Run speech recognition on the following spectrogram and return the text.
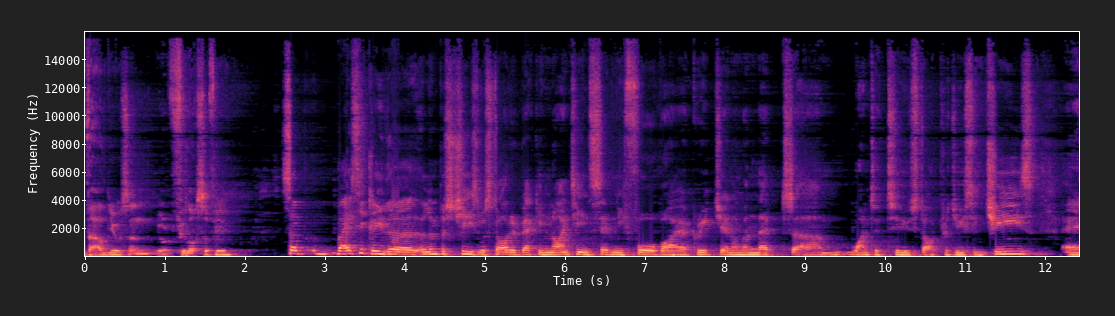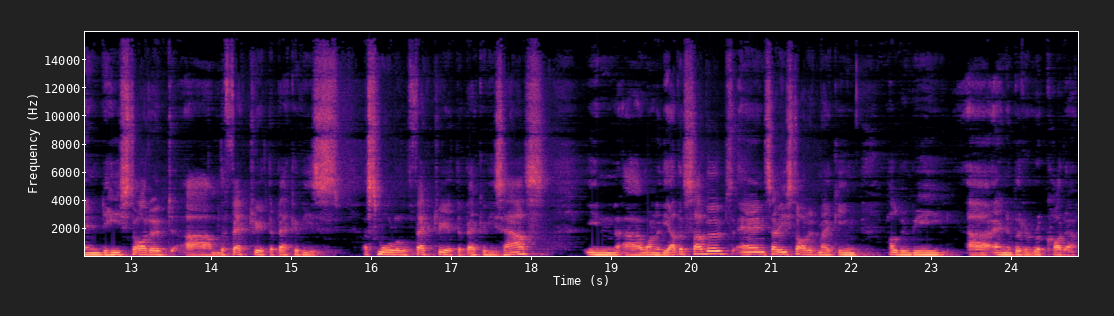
values and your philosophy? So basically, the Olympus cheese was started back in 1974 by a Greek gentleman that um, wanted to start producing cheese, and he started um, the factory at the back of his a small little factory at the back of his house in uh, one of the other suburbs, and so he started making halloumi uh, and a bit of ricotta.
